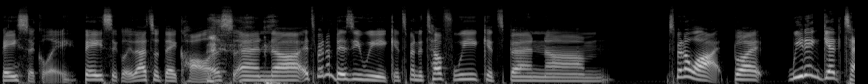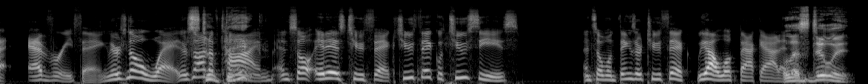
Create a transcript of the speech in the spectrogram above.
Basically, basically, that's what they call us. and uh, it's been a busy week. It's been a tough week. It's been um, it's been a lot, but we didn't get to everything. There's no way. There's It's not enough time, and so it is too thick. Too thick with two C's. And so when things are too thick, we gotta look back at it. Let's do it.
